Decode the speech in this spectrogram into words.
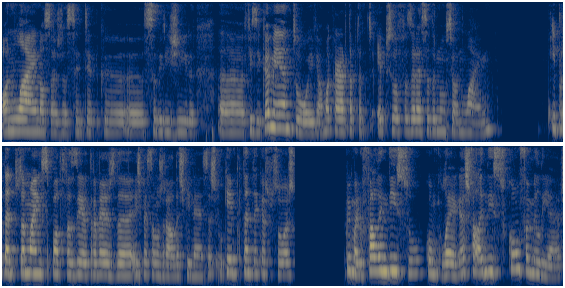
online, ou seja, sem ter que uh, se dirigir uh, fisicamente ou enviar uma carta, portanto, é possível fazer essa denúncia online. E, portanto, também se pode fazer através da Inspeção Geral das Finanças. O que é importante é que as pessoas, primeiro, falem disso com colegas, falem disso com familiares,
